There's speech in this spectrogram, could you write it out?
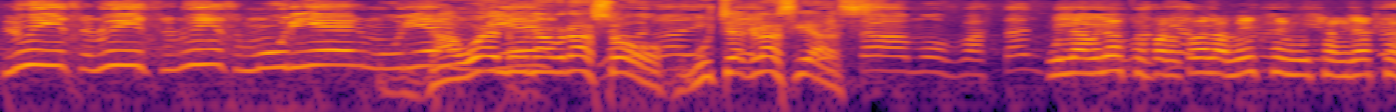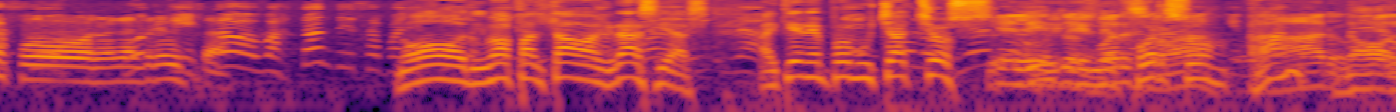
Luis, Luis, Luis, Muriel, Muriel. Nahuel, Muriel. un abrazo. Muchas gracias. Un abrazo para toda la mesa y muchas gracias por la entrevista. No, ni más faltaba, gracias. Ahí tienen pues muchachos Qué lindo el esfuerzo, esfuerzo. ah. ¿Ah? Claro, No, qué no,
